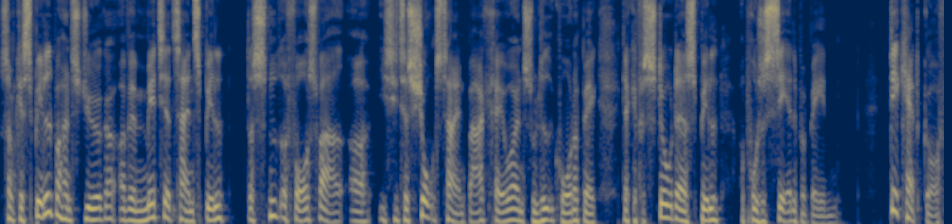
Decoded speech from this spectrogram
som kan spille på hans styrker og være med til at tegne spil, der snyder forsvaret og i citationstegn bare kræver en solid quarterback, der kan forstå deres spil og processere det på banen. Det kan Goff,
